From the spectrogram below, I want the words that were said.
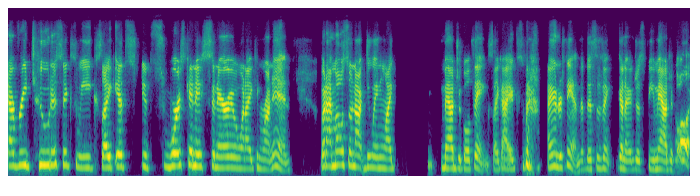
Every two to six weeks, like it's it's worst case scenario when I can run in. But I'm also not doing like magical things. Like I expect, I understand that this isn't gonna just be magical. Well,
